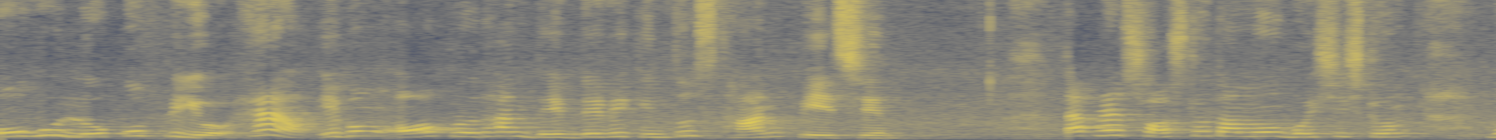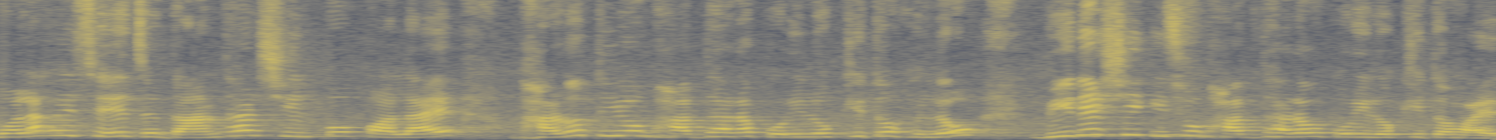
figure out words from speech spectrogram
বহু লোকপ্রিয় হ্যাঁ এবং অপ্রধান দেবদেবী কিন্তু স্থান পেয়েছে। তারপরে ষষ্ঠতম বৈশিষ্ট্য। বলা হয়েছে যে গান্ধার শিল্পকলায় ভারতীয় ভাবধারা পরিলক্ষিত হলেও বিদেশি কিছু ভাবধারাও পরিলক্ষিত হয়।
